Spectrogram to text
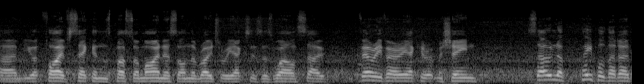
Um, you've got five seconds plus or minus on the rotary axis as well. So very, very accurate machine. So look, people that are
